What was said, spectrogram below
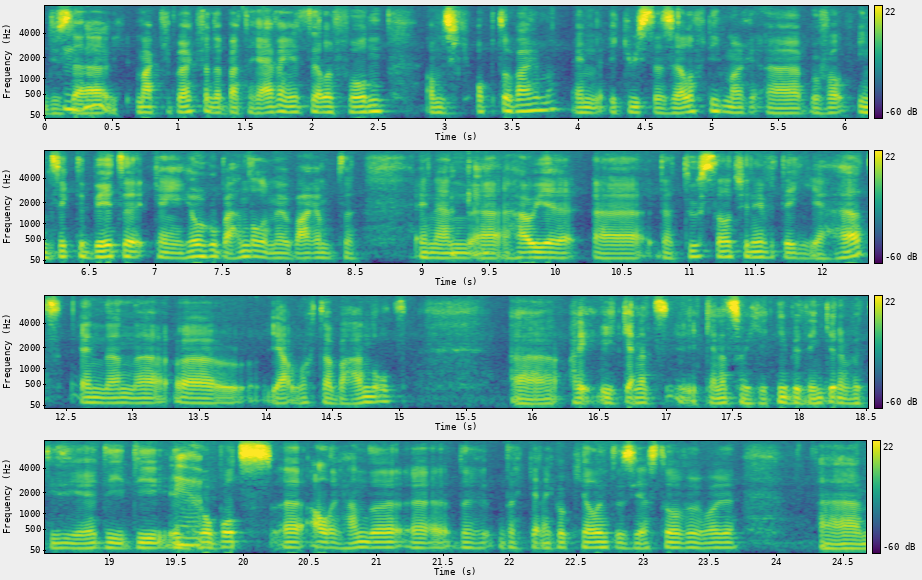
Dus dat mm maakt gebruik van de batterij van je telefoon om zich op te warmen. En ik wist dat zelf niet, maar uh, bijvoorbeeld insectenbeten kan je heel goed behandelen met warmte. En dan okay. uh, hou je dat toesteltje even tegen je huid en dan ja, wordt dat behandeld. Uh, je, kan het, je kan het zo gek niet bedenken of het is hier. Die, die ja. robots, allerhande, daar, daar kan ik ook heel enthousiast over worden. Ehm,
